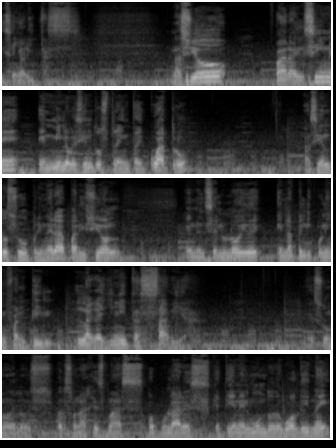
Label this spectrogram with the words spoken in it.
y señoritas. Nació para el cine en 1934, haciendo su primera aparición en el celuloide en la película infantil La gallinita sabia. Es uno de los personajes más populares que tiene el mundo de Walt Disney.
